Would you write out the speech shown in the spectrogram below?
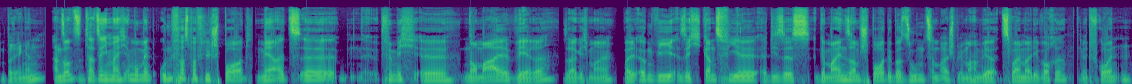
bringen. Ansonsten tatsächlich mache ich im Moment unfassbar viel Sport. Mehr als äh, für mich äh, normal wäre, sage ich mal. Weil irgendwie sich ganz viel äh, dieses gemeinsam Sport über Zoom zum Beispiel machen wir zweimal die Woche mit Freunden.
